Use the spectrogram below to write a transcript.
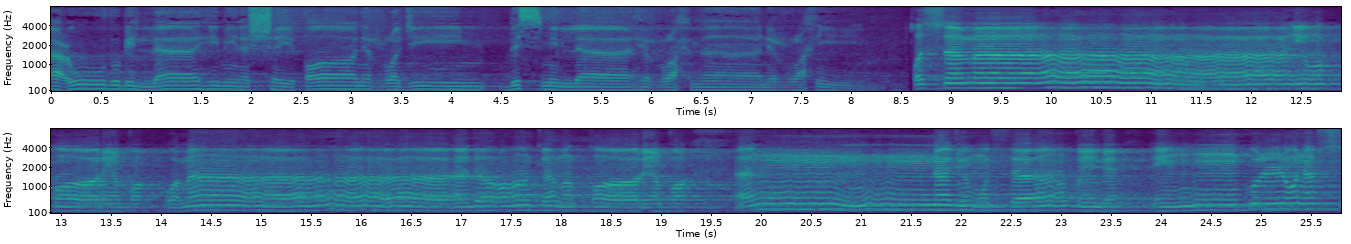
أعوذ بالله من الشيطان الرجيم. بسم الله الرحمن الرحيم. والسماء والطارق وما أدراك ما الطارق. النجم الثاقب إن كل نفس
